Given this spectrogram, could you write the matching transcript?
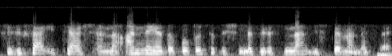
fiziksel ihtiyaçlarını anne ya da babası dışında birisinden istememesi.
